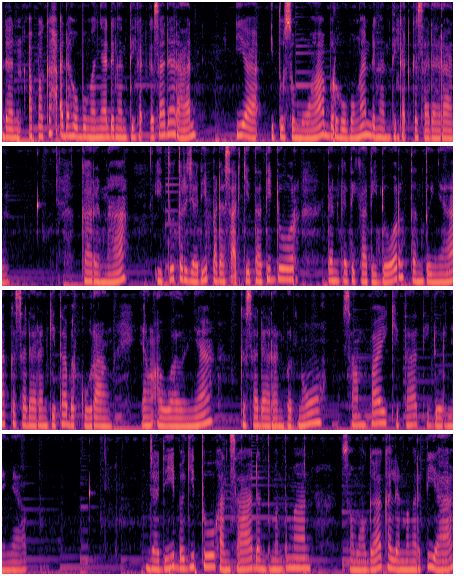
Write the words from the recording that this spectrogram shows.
Dan apakah ada hubungannya dengan tingkat kesadaran? Iya, itu semua berhubungan dengan tingkat kesadaran. Karena itu terjadi pada saat kita tidur, dan ketika tidur, tentunya kesadaran kita berkurang, yang awalnya kesadaran penuh sampai kita tidur nyenyak. Jadi, begitu Hansa dan teman-teman. Semoga kalian mengerti, ya.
